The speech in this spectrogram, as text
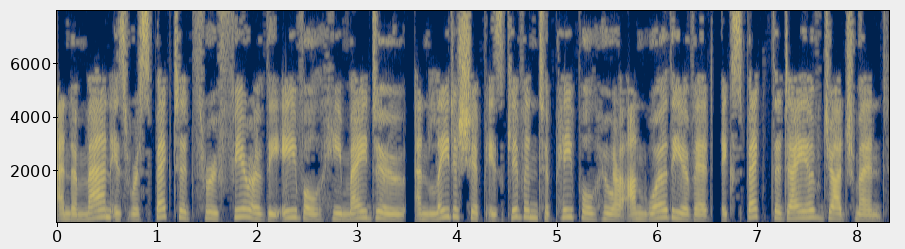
and a man is respected through fear of the evil he may do, and leadership is given to people who are unworthy of it, expect the day of judgment.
